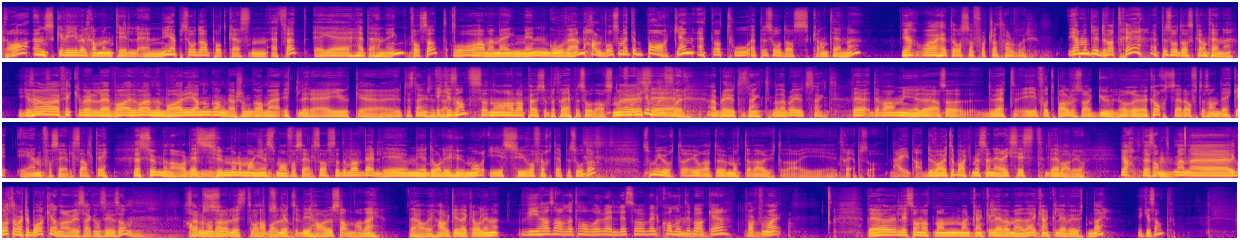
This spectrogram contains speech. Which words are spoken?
Da ønsker vi velkommen til en ny episode av podkasten Ett fett. Jeg heter Henning fortsatt, og har med meg min gode venn Halvor, som er tilbake igjen etter to episoders karantene. Ja, og jeg heter også fortsatt Halvor. Ja, men du, det var tre episoders karantene, ikke sant? Ja, jeg fikk vel Det var en varegjennomgang der som ga meg ytterligere ei uke utestengelse. Ikke sant? Så nå har du hatt pause på tre episoder. Så nå men jeg får vet ikke se. hvorfor jeg ble utestengt, men jeg ble utestengt. Det, det var mye det, altså, Du vet, i fotball, hvis du har gule og røde kort, så er det ofte sånn det er ikke én forseelse alltid. Det er summen av Det er summen av mange små forseelser. Så det var veldig mye dårlig humor i 47 episoder. Som gjorde, gjorde at du måtte være ute da i tre episoder. Nei da, du var jo tilbake med Svein Erik sist. Det var det jo. Ja, det er sant. Mm. Men uh, det er godt å være tilbake igjen, da, hvis jeg kan si det sånn. Absolutt. absolutt. Vi har jo savna deg. Det har vi. Har vi ikke det, Karoline? Vi har savnet Halvor veldig, så velkommen Mm. tilbake. Takk for meg. Det er jo litt sånn at man, man kan ikke leve med deg, kan ikke leve uten deg. Ikke sant?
